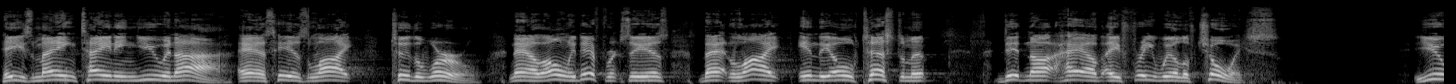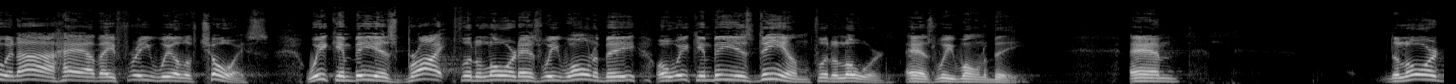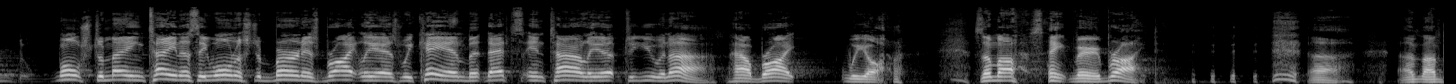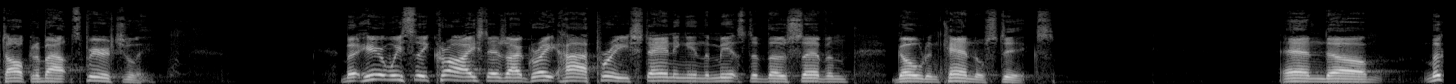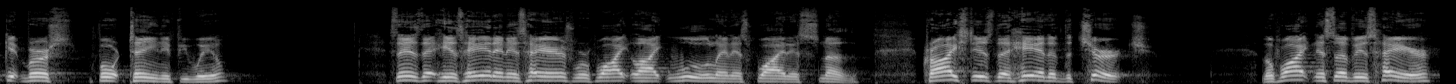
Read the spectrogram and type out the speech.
He's maintaining you and I as His light to the world. Now, the only difference is that light in the Old Testament did not have a free will of choice. You and I have a free will of choice. We can be as bright for the Lord as we want to be, or we can be as dim for the Lord as we want to be. And the Lord wants to maintain us. He wants us to burn as brightly as we can, but that's entirely up to you and I, how bright we are. Some of us ain't very bright. uh, I'm, I'm talking about spiritually. But here we see Christ as our great high priest standing in the midst of those seven golden candlesticks. And uh, look at verse 14, if you will. Says that his head and his hairs were white like wool and as white as snow. Christ is the head of the church. The whiteness of his hair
